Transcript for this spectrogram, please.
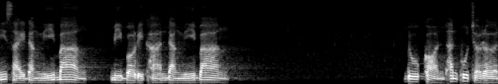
นิสัยดังนี้บ้าง มีบริขารดังนี้บ้าง ดูก่อนท่านผู้เจริญ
